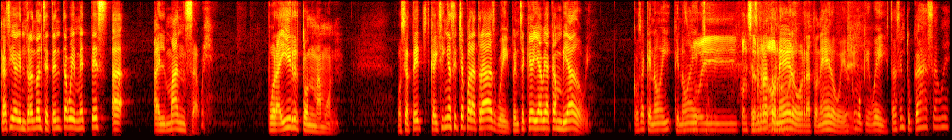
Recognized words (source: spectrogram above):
casi entrando al 70, güey. Metes a, a El Mansa, güey. Por Ayrton, mamón. O sea, te, Caixinha se echa para atrás, güey. Pensé que ya había cambiado, güey. Cosa que no, que no ha hecho. Es ratonero, ratonero, güey. Es como que, güey, estás en tu casa, güey.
